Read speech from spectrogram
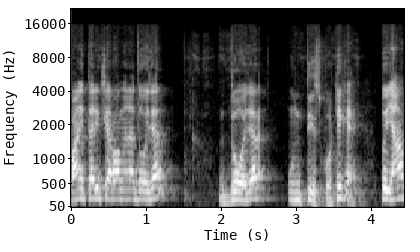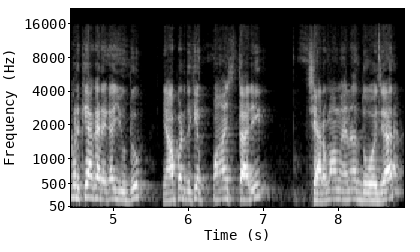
पाँच तारीख चारवा महीना दो हज़ार दो हज़ार उनतीस को, ठीक है? तो यहाँ पर क्या करेगा यूट्यूब यहाँ पर देखिए, पाँच तारीख चारवा महीना दो हज़ार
